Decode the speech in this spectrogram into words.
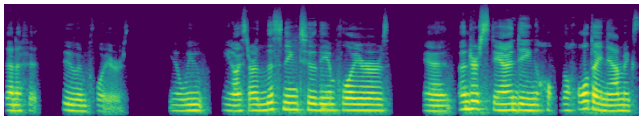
benefits to employers. You know, we, you know, I started listening to the employers and understanding the whole dynamics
